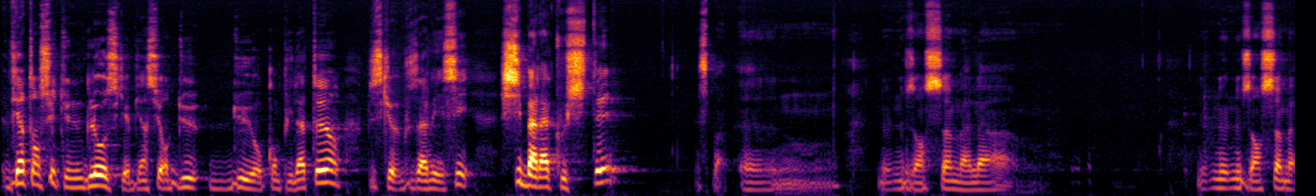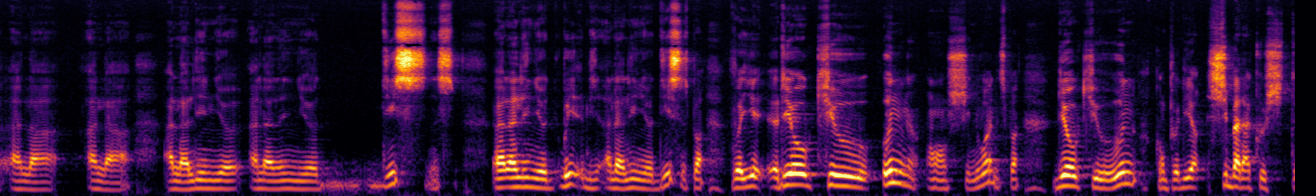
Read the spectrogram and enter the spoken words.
Vient ensuite une glose qui est bien sûr due, au compilateur, puisque vous avez ici Shibarakushite, n'est-ce pas euh, nous, en sommes à la. Nous en sommes à la, à la, à la, ligne, à la ligne 10, à la ligne, oui, à la ligne 10, n'est-ce pas? Vous voyez Ryokyu-un en chinois, n'est-ce pas? Ryokyu-un, qu'on peut dire Shibarakushite,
